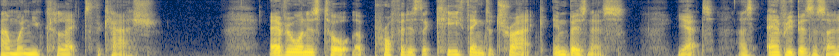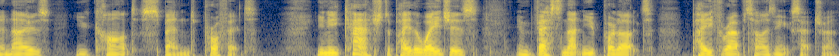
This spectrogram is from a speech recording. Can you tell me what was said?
and when you collect the cash. Everyone is taught that profit is the key thing to track in business, yet, as every business owner knows, you can't spend profit. You need cash to pay the wages, invest in that new product, pay for advertising, etc.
